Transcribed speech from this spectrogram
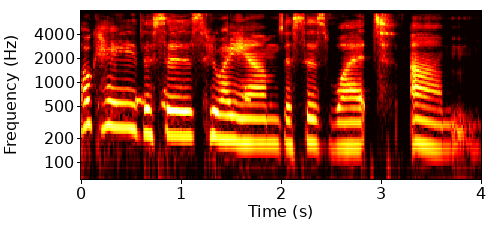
okay, this is who I am. This is what um,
